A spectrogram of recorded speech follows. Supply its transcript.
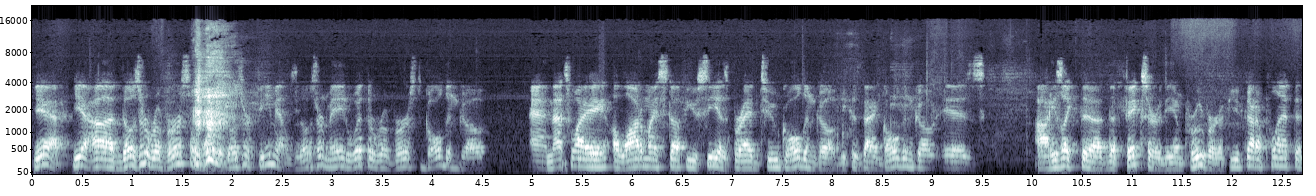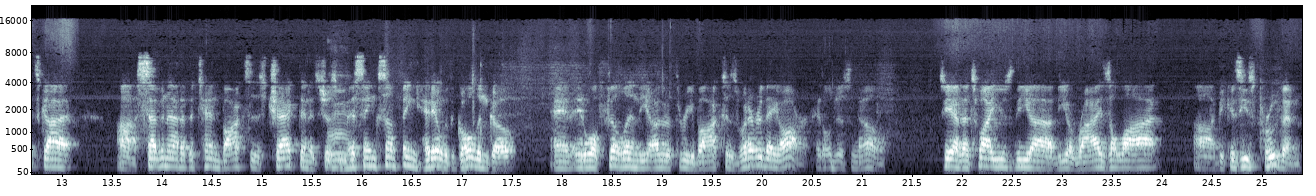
Yeah, yeah. Uh, those are reversals. those are females. Those are made with a reversed golden goat, and that's why a lot of my stuff you see is bred to golden goat because that golden goat is uh, he's like the the fixer, the improver. If you've got a plant that's got uh, seven out of the ten boxes checked and it's just missing something, hit it with golden goat, and it will fill in the other three boxes, whatever they are. It'll just know. So yeah, that's why I use the uh, the Arise a lot. Uh, because he's proven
